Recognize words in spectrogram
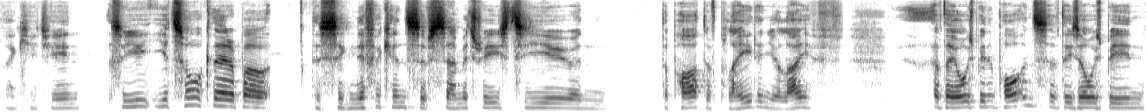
Thank you, Jean. So you, you talk there about the significance of cemeteries to you and the part they've played in your life. Have they always been important? Have these always been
